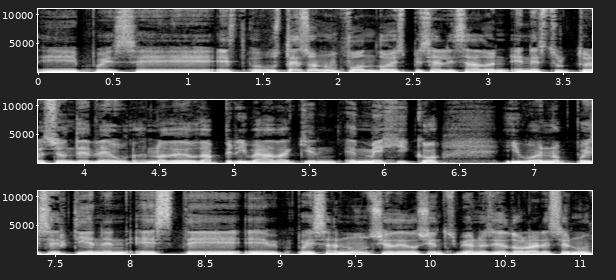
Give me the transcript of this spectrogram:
eh, pues, eh, ustedes son un fondo especializado en, estructuración de deuda, ¿no? De deuda privada aquí en, en México. Y bueno, pues tienen este, pues, anuncio de 200 millones de dólares en un,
